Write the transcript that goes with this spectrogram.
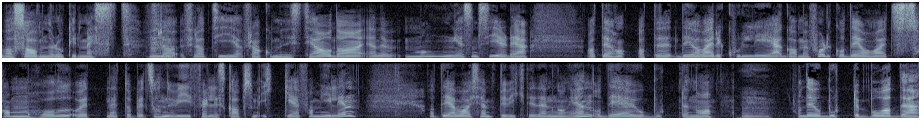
hva savner dere mest fra, mm. fra, tida, fra kommunisttida, og da er det mange som sier det. At, det, at det, det, å være kollega med folk, og det å ha et samhold og et, nettopp et sånn vi-fellesskap som ikke er familien, at det var kjempeviktig den gangen, og det er jo borte nå. Mm. Og det er jo borte både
